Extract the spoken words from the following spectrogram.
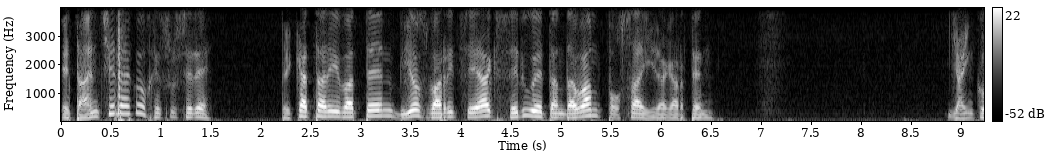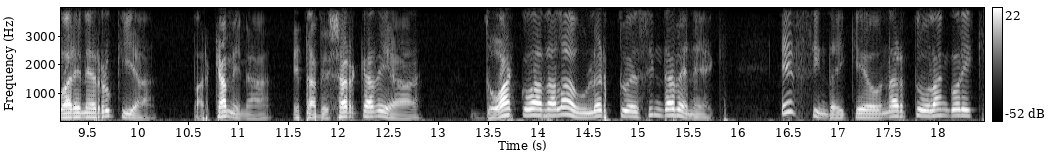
Eta antxerako Jesus ere, pekatari baten bioz barritzeak zeruetan dauan poza iragarten. Jainkoaren errukia, parkamena eta besarkadea doakoa dala ulertu ezin dabenek, ez zindaike onartu olangorik,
